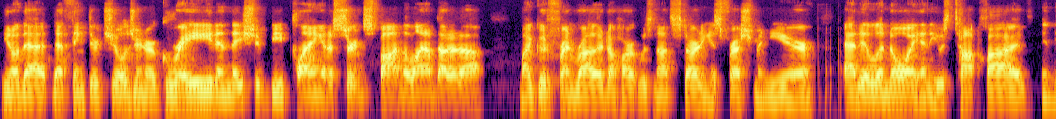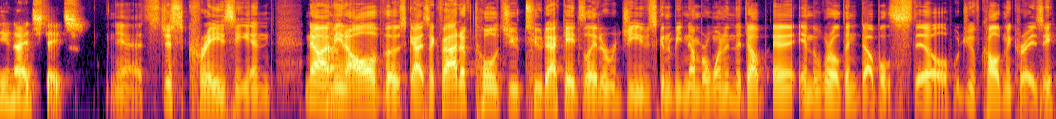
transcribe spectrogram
you know, that that think their children are great and they should be playing at a certain spot in the lineup. Da da da. My good friend Ryler DeHart was not starting his freshman year at Illinois, and he was top five in the United States. Yeah, it's just crazy. And no, I mean all of those guys. Like if I'd have told you two decades later Rajeev's going to be number one in the dub- uh, in the world in doubles, still, would you have called me crazy?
